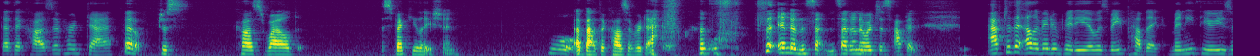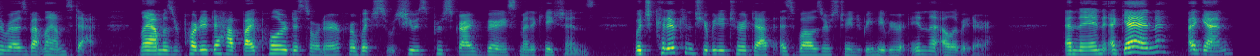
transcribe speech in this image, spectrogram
that the cause of her death. Oh, just caused wild speculation. Whoa. about the cause of her death. That's the end of the sentence. I don't know what just happened. After the elevator video was made public, many theories arose about Lam's death. Lam was reported to have bipolar disorder, for which she was prescribed various medications, which could have contributed to her death as well as her strange behavior in the elevator. And then again, again,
